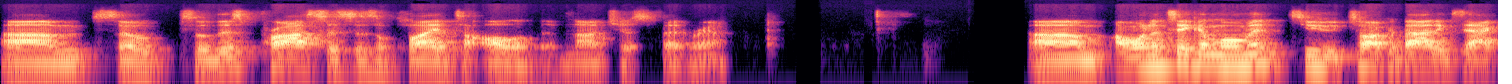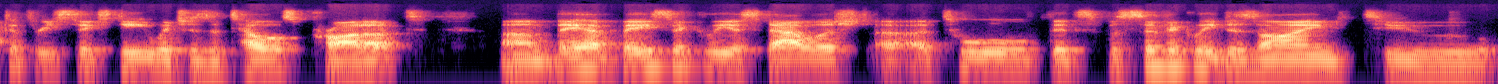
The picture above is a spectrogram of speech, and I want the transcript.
Um, so, so this process is applied to all of them, not just FedRAMP. Um, I want to take a moment to talk about Xacta 360, which is a Telos product. Um, they have basically established a, a, tool that's specifically designed to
